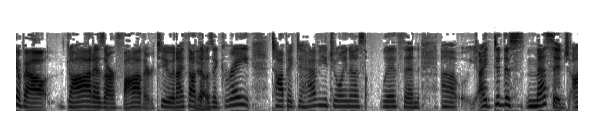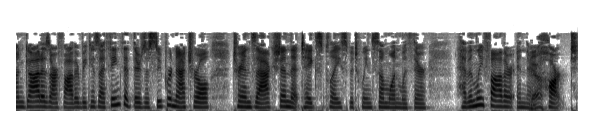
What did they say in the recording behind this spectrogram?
about God as our Father too, and I thought that was a great topic to have you join us with. And uh, I did this message on God as our Father because I think that there's a supernatural transaction that takes place between someone with their heavenly Father and their Yeah. heart.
